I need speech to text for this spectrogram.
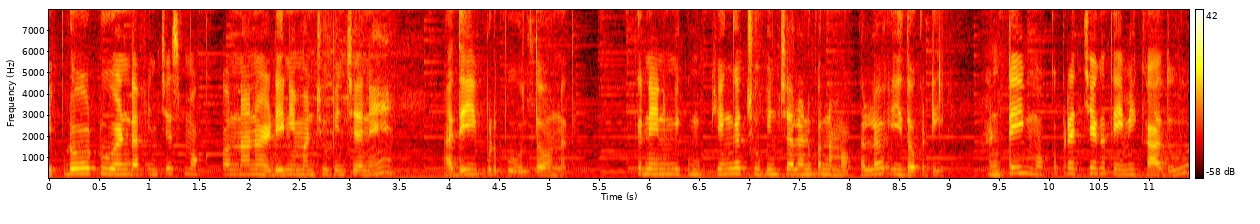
ఎప్పుడో టూ అండ్ హాఫ్ ఇంచెస్ మొక్క కొన్నాను ఎడీనియం అని చూపించానే. అదే ఇప్పుడు పూలతో ఉన్నది. ఇక నేను మీకు ముఖ్యంగా చూపించాలనుకున్న మొక్కల్లో ఇదొకటి. అంటే ఈ మొక్క ప్రత్యేకత ఏమీ కాదు.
